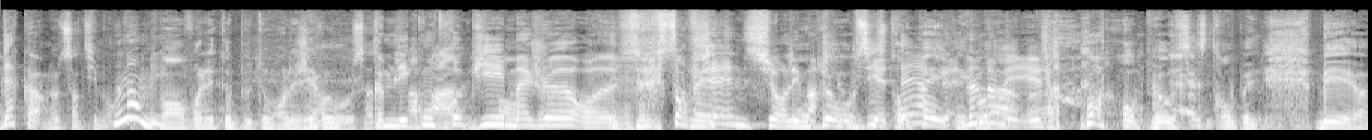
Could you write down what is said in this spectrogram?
D'accord. Notre sentiment. Non, mais on voit les taux plutôt en légère hausse. Comme les contre-pieds majeurs s'enchaînent sur les marchés obligataires. Non, non, mais on peut aussi se tromper. Mais euh,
